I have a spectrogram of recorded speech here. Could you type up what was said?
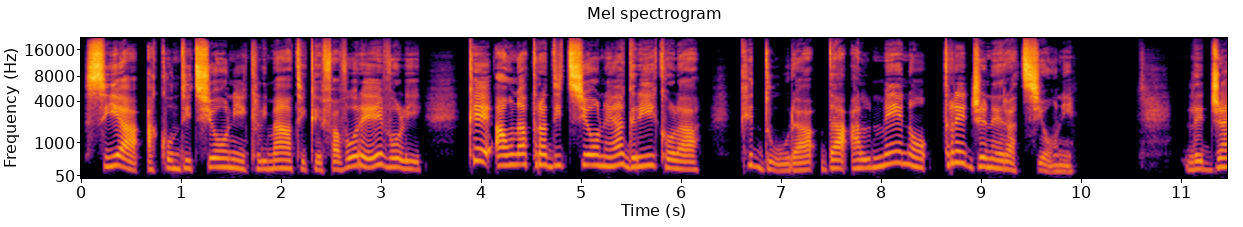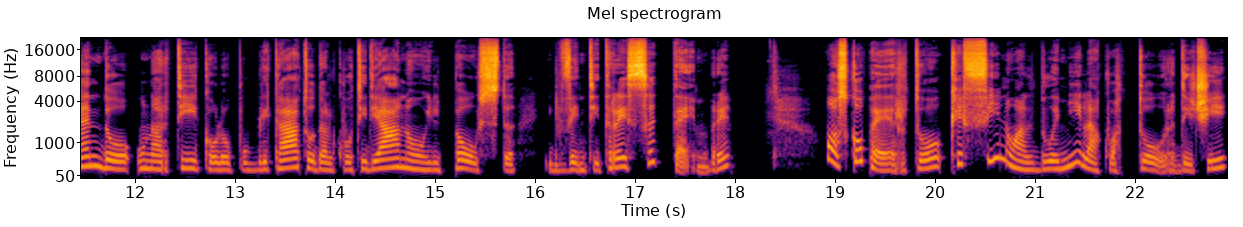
Sia a condizioni climatiche favorevoli che a una tradizione agricola che dura da almeno tre generazioni. Leggendo un articolo pubblicato dal quotidiano Il Post il 23 settembre, ho scoperto che fino al 2014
